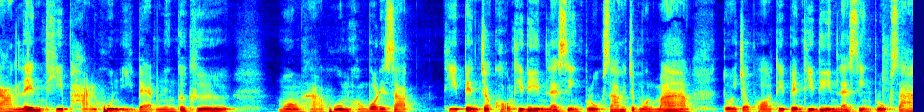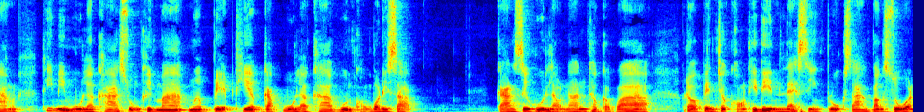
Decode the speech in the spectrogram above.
การเล่นที่ผ่านหุ้นอีกแบบหนึ่งก็คือ มองหาหุ้นของบริษัทที่เป็นเจ้าของที่ดินและสิ่งปลูกสร้างจำนวนมาก โดยเฉพาะที่เป็นที่ดินและสิ่งปลูกสร้างที่มีมูลค่าสูงขึ้นมากเมื่อเปรียบเทียบกับมูลค่าหุ้นของบริษัท การซื้อหุ้นเหล่านั้นเท่ากับว่า เราเป็นเจ้าของที่ดินและสิ่งปลูกสร้างบางส่วน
